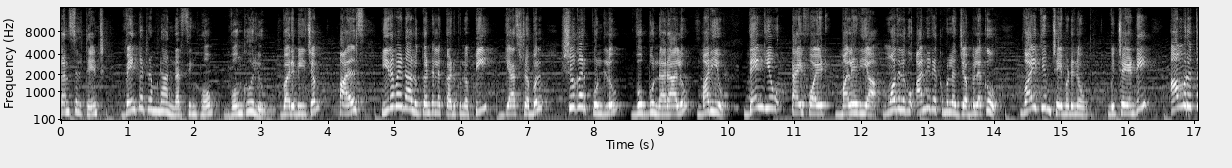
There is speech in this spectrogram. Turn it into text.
consultant Venkataramana nursing home Ongole. వరి బీజం పల్స్ ఇరవై నాలుగు గంటల కడుపు నొప్పి గ్యాస్ ట్రబుల్ షుగర్ పుండ్లు ఉబ్బు నరాలు మరియు డెంగ్యూ టైఫాయిడ్ మలేరియా మొదలగు అన్ని రకముల జబ్బులకు వైద్యం చేయబడును. విచ్చేయండి అమృత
